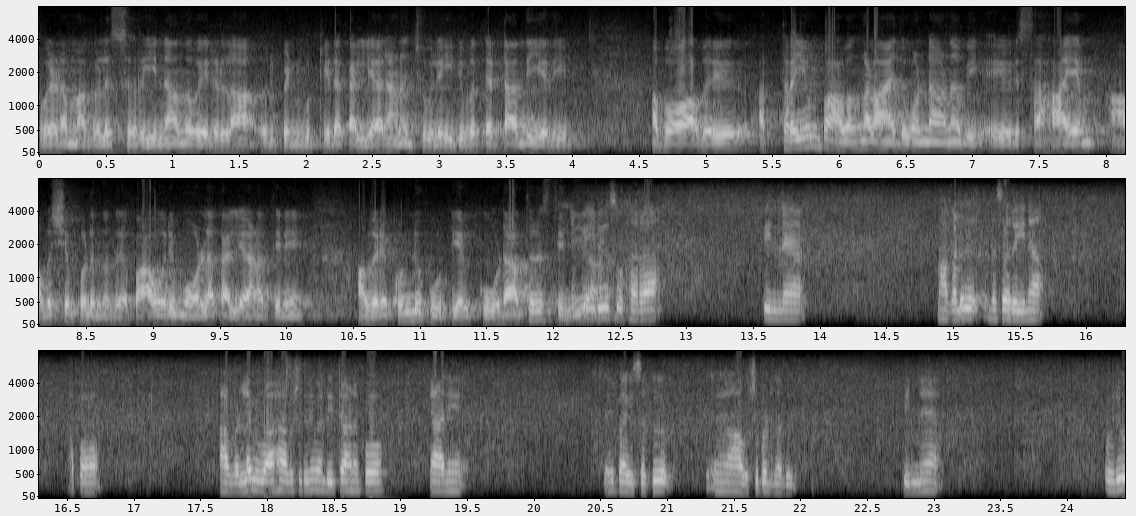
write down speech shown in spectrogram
അവരുടെ മകൾ സെറീന എന്ന് പേരുള്ള ഒരു പെൺകുട്ടിയുടെ കല്യാണമാണ് ജൂലൈ ഇരുപത്തെട്ടാം തീയതി. അപ്പോൾ അവർ അത്രയും പാവങ്ങളായതുകൊണ്ടാണ് ഈ ഒരു സഹായം ആവശ്യപ്പെടുന്നത്. അപ്പോൾ ആ ഒരു മോളിലെ കല്യാണത്തിന് അവരെ കൊണ്ട് കൂട്ടിയാൽ കൂടാത്തൊരു സ്ഥിതി സുഹറ പിന്നെ മകൾ സെറീന. അപ്പോൾ അവളുടെ വിവാഹ ആവശ്യത്തിന് വേണ്ടിയിട്ടാണ് ഇപ്പോൾ ഞാൻ പൈസക്ക് ആവശ്യപ്പെടുന്നത്. പിന്നെ ഒരു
